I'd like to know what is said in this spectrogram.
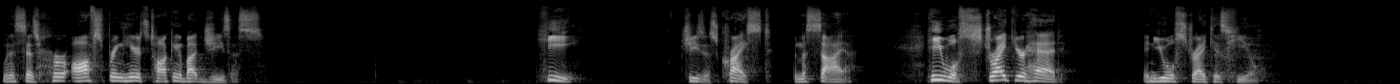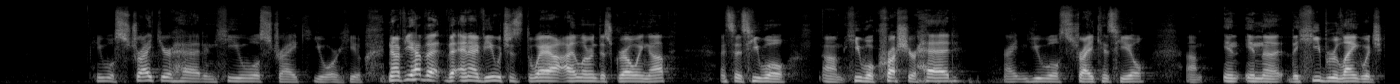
When it says her offspring here, it's talking about Jesus. He, Jesus Christ, the Messiah, he will strike your head and you will strike his heel. He will strike your head and he will strike your heel. Now, if you have the, the NIV, which is the way I learned this growing up, it says he will, um, he will crush your head, right? And you will strike his heel. Um, in in the, the Hebrew language,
